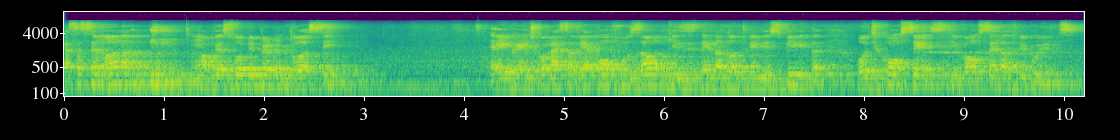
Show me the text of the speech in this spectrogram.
Essa semana, uma pessoa me perguntou assim, é aí que a gente começa a ver a confusão que existe dentro da doutrina espírita ou de conceitos que vão sendo atribuídos.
